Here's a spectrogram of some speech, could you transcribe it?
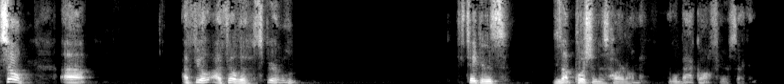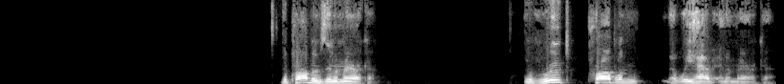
So, uh, I feel I feel the spirit. He's taking his. He's not pushing his heart on me. We'll back off here a second. The problems in America. The root problem that we have in America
